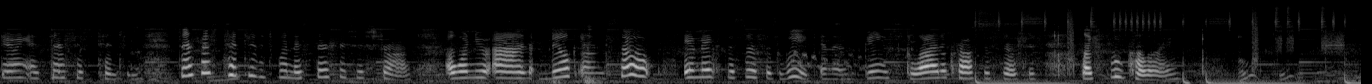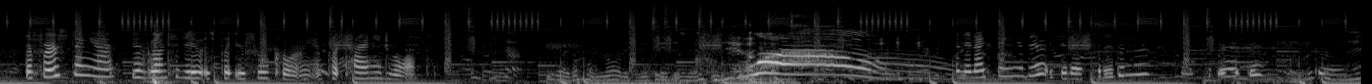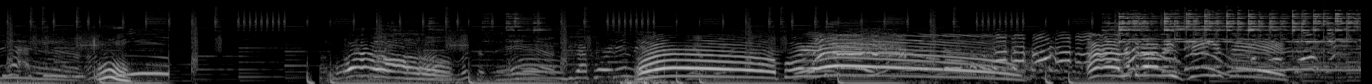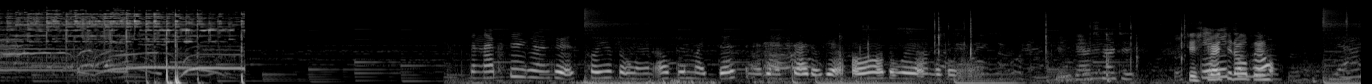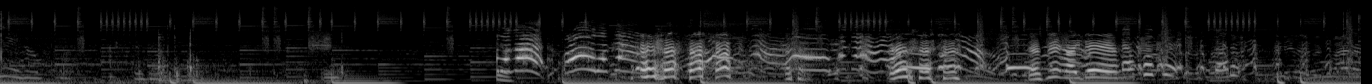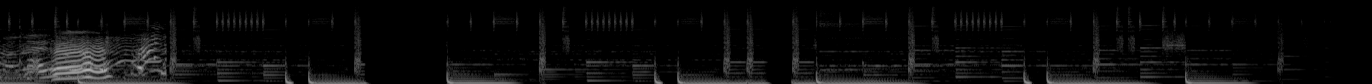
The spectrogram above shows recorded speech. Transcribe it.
doing is surface tension. Surface tension is when the surface is strong. And when you add milk and soap, it makes the surface weak and then being slide across the surface like food coloring. The first thing you're, you're going to do is put your food coloring and put tiny drops. Whoa! And the next thing you do is you just put it in there. Put it right there. Mm. Oh, look at that. Oh, you got pour it in there. Oh, pour it out. Oh, look at all these geniuses. The next thing you're going to do is pull your balloon open like this and you're going to try to get all the way on the balloon. You got to stretch it. Just Do you stretch need it some open. help? That's it right there. Put it. Got it? Uh-huh.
